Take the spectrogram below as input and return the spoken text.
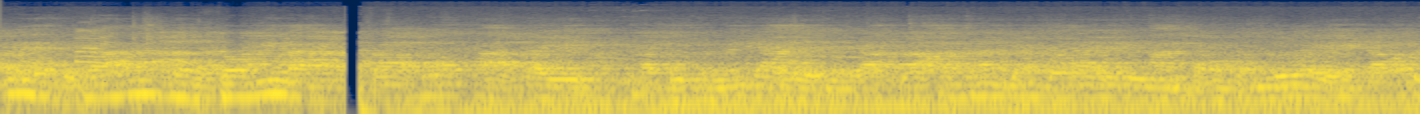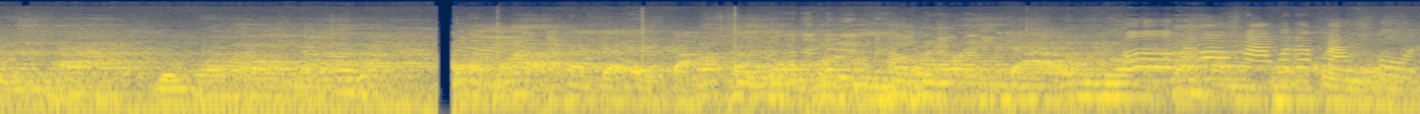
แม่ช้าตรงนี้แหละ ทำบุญตรงนี้ได้เลยนะครับแล้วท่านอยากจะได้งานของจำด้วยนะครับถึงท่าหลวงพ่อทองนะครับว่าท่านจะไปตัดวัตถุมงคลเข้าไปไหว้เจ้าเออไปห้องน้ำก็ได้ปะโกรธ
